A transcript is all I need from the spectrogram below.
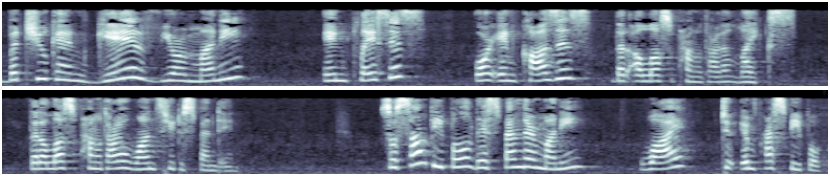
But you can give your money in places or in causes that Allah subhanahu wa ta'ala likes. That Allah subhanahu wa ta'ala wants you to spend in. So some people, they spend their money. Why? To impress people.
